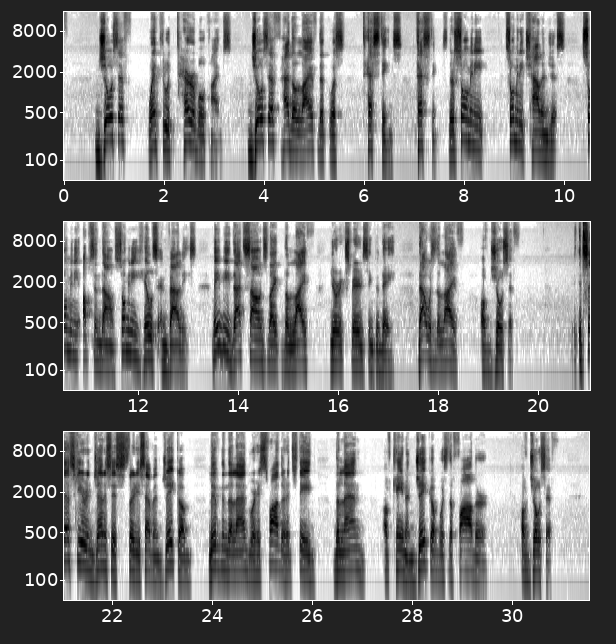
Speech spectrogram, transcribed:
Joseph went through terrible times. Joseph had a life that was testings, testings. There's so many, so many challenges, so many ups and downs, so many hills and valleys. Maybe that sounds like the life you're experiencing today. That was the life of Joseph. It says here in Genesis 37 Jacob lived in the land where his father had stayed, the land of Canaan. Jacob was the father of Joseph.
